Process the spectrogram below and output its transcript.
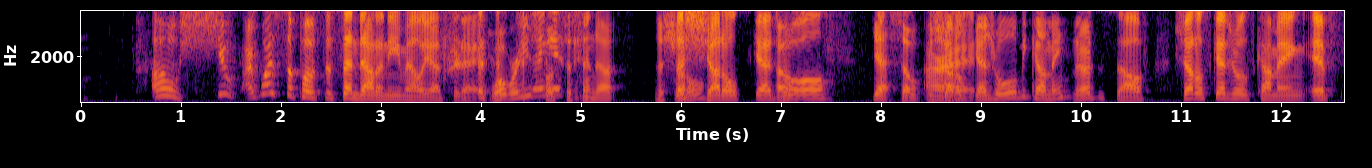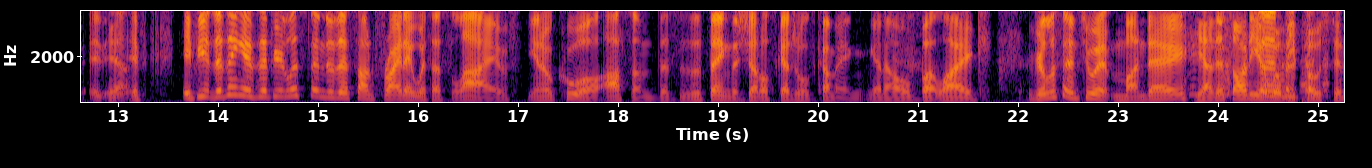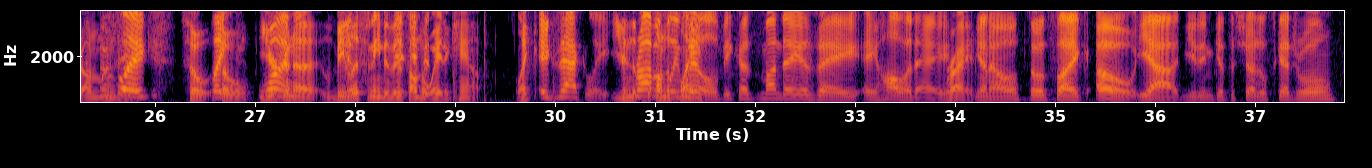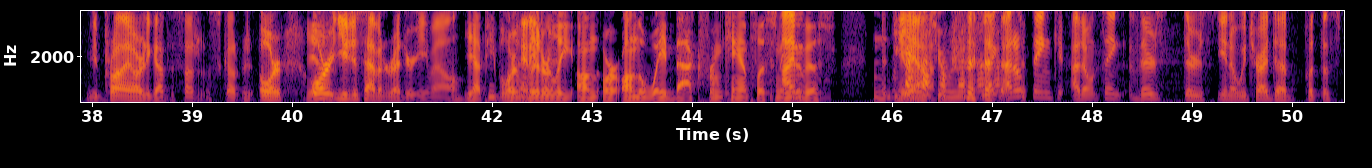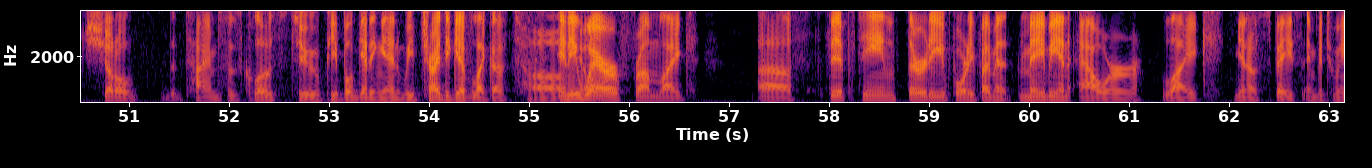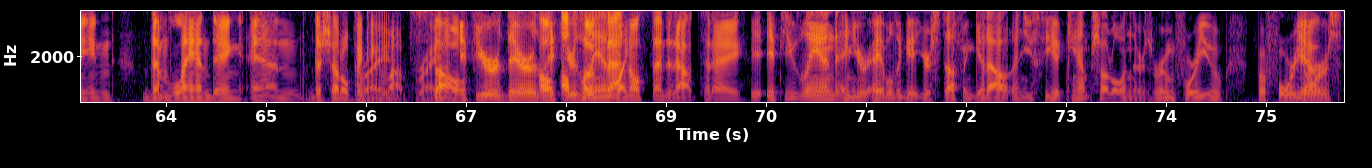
Oh shoot! I was supposed to send out an email yesterday. What were you supposed it. to send out? The shuttle. the shuttle. shuttle oh. schedule. yeah. So the All shuttle right. schedule will be coming. Note to self: shuttle schedule is coming. If Yeah. if if you the thing is, if you're listening to this on Friday with us live, you know, cool, awesome. This is a thing. The shuttle schedule is coming. You know, but like, if you're listening to it Monday, Yeah, this audio will be posted on Monday. like so like, so you're one, gonna be if- listening to this if on the way to camp. Like Exactly. You the pl- on the probably will because Monday is a a holiday. Right. You know, so it's like, oh yeah, you didn't get the schedule schedule. You probably already got the schedule, schedule or Yeah. or you just haven't read your email. yeah, people are Anyway. literally on or on the way back from camp listening to I'm- this. n- You know, Yeah. two weeks. like I don't think I don't think there's there's you know we tried to put the shuttle times as close to people getting in. We tried to give like a tough, anywhere from like uh 15 30 45 minutes maybe an hour like you know space in between them landing and the shuttle picking right, them up Right. so if you're there, I'll, if I'll post land that like and i'll send it out today if you land and you're able to get your stuff and get out and you see a camp shuttle and there's room for you before Yeah. yours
